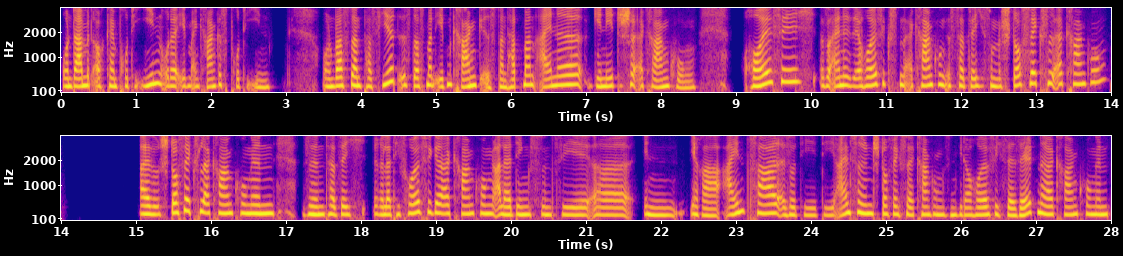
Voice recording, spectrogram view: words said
und damit auch kein Protein oder eben ein krankes Protein. Und was dann passiert ist, dass man eben krank ist. Dann hat man eine genetische Erkrankung. Häufig, also eine der häufigsten Erkrankungen ist tatsächlich so eine Stoffwechselerkrankung. Also Stoffwechselerkrankungen sind tatsächlich relativ häufige Erkrankungen, allerdings sind sie äh, in ihrer Einzahl, also die, die einzelnen Stoffwechselerkrankungen sind wieder häufig sehr seltene Erkrankungen.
